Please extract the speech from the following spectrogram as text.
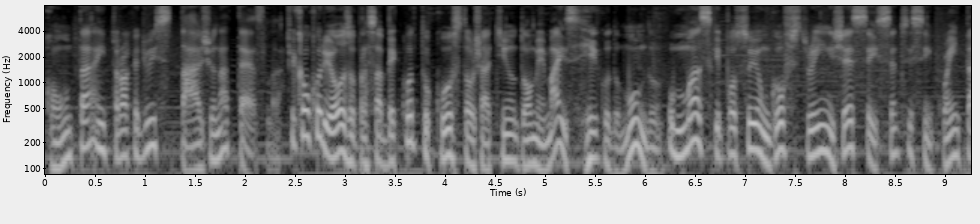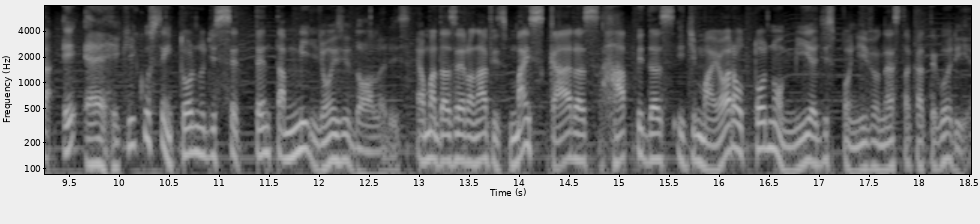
conta em troca de um estágio na Tesla. Ficou curioso para saber quanto custa o jatinho do homem mais rico do mundo? O Musk possui um Gulfstream G650ER, que custa em torno de 70 milhões de dólares. É uma das aeronaves mais caras, rápidas e de maior autonomia disponível nesta categoria.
